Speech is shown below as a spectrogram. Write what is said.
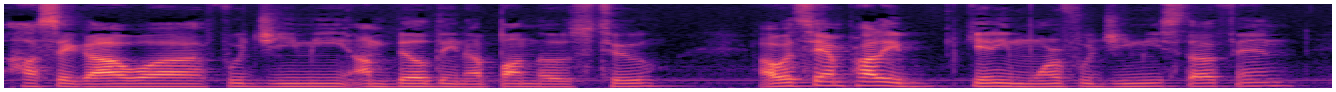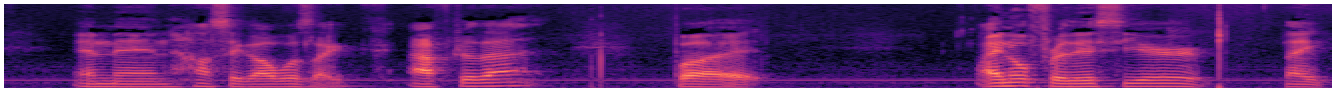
Hasegawa, Fujimi, I'm building up on those too. I would say I'm probably getting more Fujimi stuff in, and then Hasegawa's like after that. But I know for this year, like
